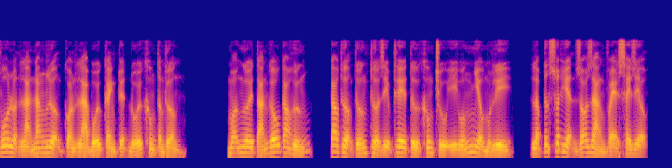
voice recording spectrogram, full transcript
vô luận là năng lượng còn là bối cảnh tuyệt đối không tầm thường. Mọi người tán gẫu cao hứng cao thượng tướng thừa dịp thê tử không chú ý uống nhiều một ly, lập tức xuất hiện rõ ràng vẻ say rượu.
